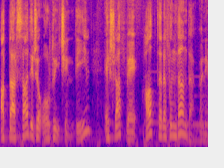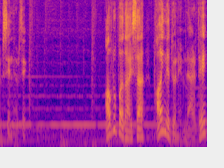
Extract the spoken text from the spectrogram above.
atlar sadece ordu için değil, eşraf ve halk tarafından da önemsenirdi. Avrupa'da ise aynı dönemlerde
